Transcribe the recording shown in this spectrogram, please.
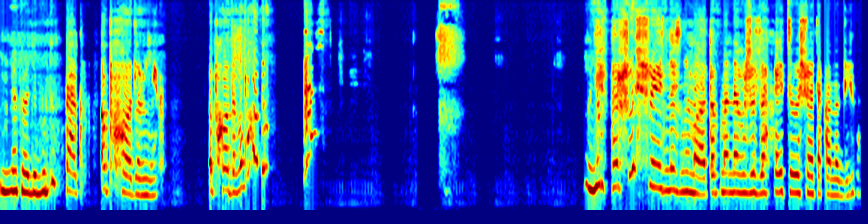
Я тоді буду. Так, обходимо їх. Обходимо. Ну, Я, Хорошо, що я не знімаю, то б мене вже захейтили, що я така набігла.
